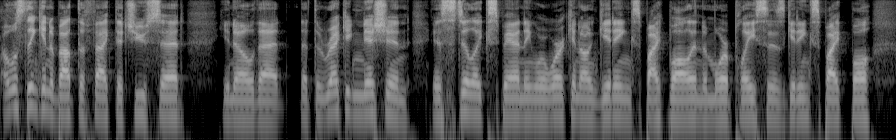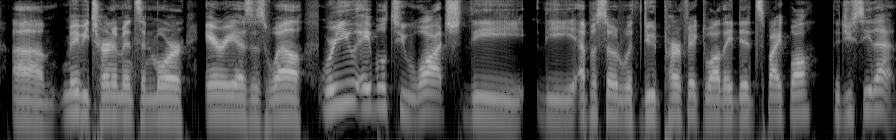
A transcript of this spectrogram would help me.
I was thinking about the fact that you said, you know, that that the recognition is still expanding. We're working on getting spike ball into more places, getting spike ball, um, maybe tournaments in more areas as well. Were you able to watch the the episode with Dude Perfect while they did spike ball? Did you see that?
